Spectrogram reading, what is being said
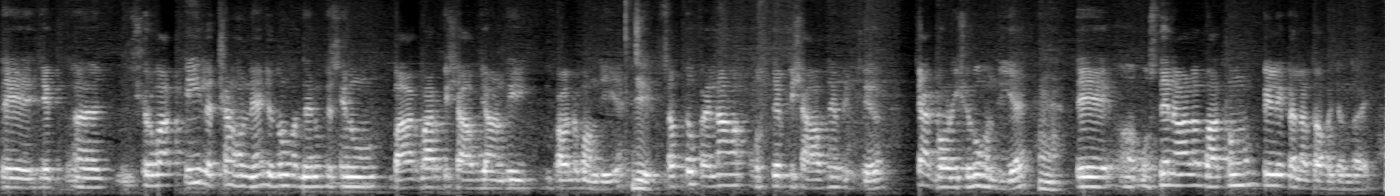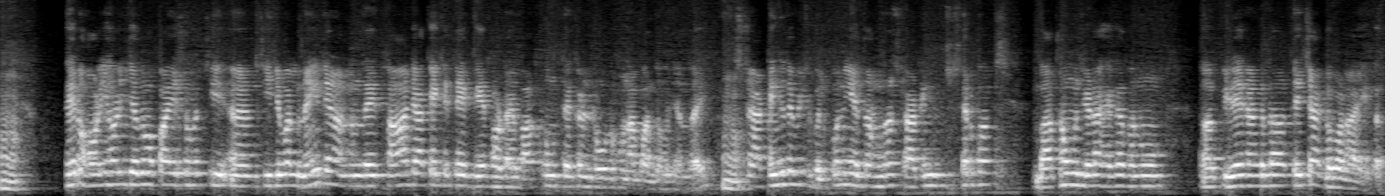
ਤੇ ਜੇ ਅਹ, ਸ਼ੁਰੂਆਤੀ ਲੱਛਣ ਹੁੰਦੇ ਆ ਜਦੋਂ ਬੰਦੇ ਨੂੰ ਕਿਸੇ ਨੂੰ ਵਾਰ-ਵਾਰ ਪਿਸ਼ਾਬ ਜਾਣ ਦੀ ਪ੍ਰੋਬਲਮ ਆਉਂਦੀ ਹੈ ਜੀ। ਸਭ ਤੋਂ ਪਹਿਲਾਂ ਉਸ ਦੇ ਪਿਸ਼ਾਬ ਦੇ ਵਿੱਚ ਝੱਗ ਆਉਣੀ ਸ਼ੁਰੂ ਹੁੰਦੀ ਹੈ। ਤੇ ਅਹ, ਉਸ ਦੇ ਨਾਲ ਬਾਥਰੂਮ ਪੀਲੇ ਕਲਰ ਦਾ ਹੋ ਜਾਂਦਾ ਹੂੰ। ਫਿਰ ਹੌਲੀ ਹੌਲੀ ਜਦੋਂ ਆਪਾਂ ਇਸ ਵਿੱਚ ਚੀਜ਼ ਵੱਲ ਨਹੀਂ ਧਿਆਨ ਦਿੰਦੇ ਤਾਂ ਜਾ ਕੇ ਕਿਤੇ ਅੱਗੇ ਤੁਹਾਡਾ ਬਾਥਰੂਮ ਤੇ ਕੰਟਰੋਲ ਹੋਣਾ ਬੰਦ ਹੋ ਜਾਂਦਾ ਹੈ। ਸਟਾਰਟਿੰਗ ਦੇ ਵਿੱਚ ਬਿਲਕੁਲ ਨਹੀਂ ਇਦਾਂ ਹੁੰਦਾ ਸਟਾਰਟਿੰਗ ਵਿੱਚ ਸਿਰਫ ਬਾਥਰੂਮ ਜਿਹੜਾ ਹੈਗਾ ਤੁਹਾਨੂੰ ਪੀਲੇ ਰੰਗ ਦਾ ਤੇ ਝੱਗ ਵਾਲਾ ਆਏਗਾ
